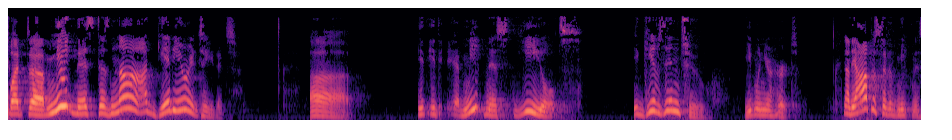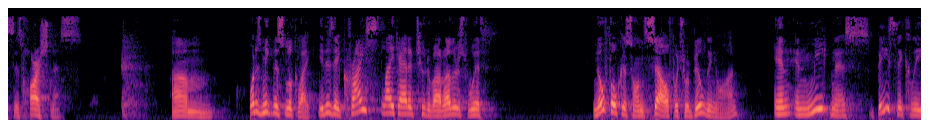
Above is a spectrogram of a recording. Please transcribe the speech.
But uh, meekness does not get irritated. Uh, it, it, meekness yields. It gives into, even when you're hurt. Now, the opposite of meekness is harshness. Um, what does meekness look like? It is a Christ-like attitude about others with no focus on self, which we're building on. And, and meekness basically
